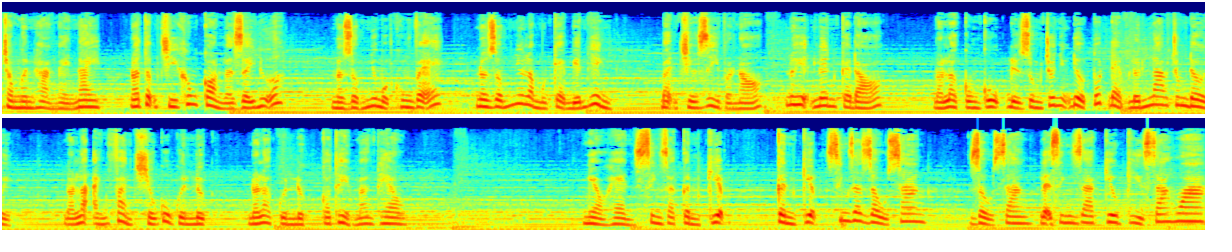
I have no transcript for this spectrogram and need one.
Trong ngân hàng ngày nay, nó thậm chí không còn là giấy nữa. Nó giống như một khung vẽ, nó giống như là một kẻ biến hình. Bạn chiếu gì vào nó, nó hiện lên cái đó. Nó là công cụ để dùng cho những điều tốt đẹp lớn lao trong đời. Nó là ánh phản chiếu của quyền lực, nó là quyền lực có thể mang theo. Nghèo hèn sinh ra cần kiệm, cần kiệm sinh ra giàu sang, giàu sang lại sinh ra kiêu kỳ xa hoa,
